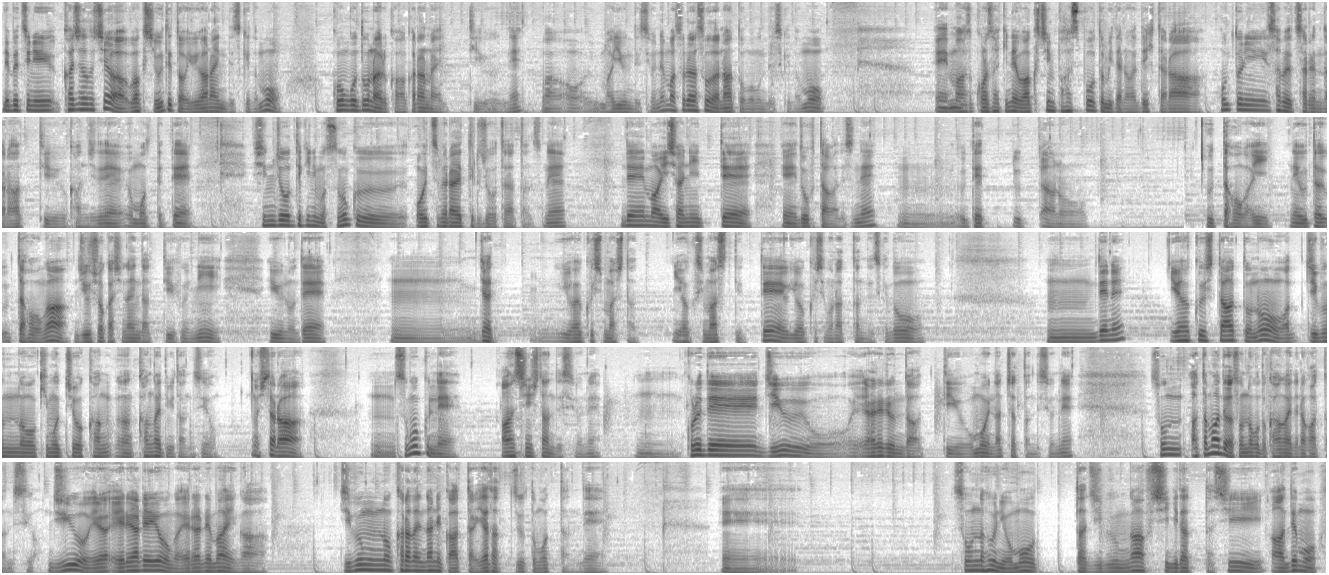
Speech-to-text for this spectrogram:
で別に会社としてはワクチン打てとは言わないんですけども今後どうなるかわからないっていうね、まあ、まあ、言うんですよね。まあそれはそうだなと思うんですけどもえー、まあこの先ねワクチンパスポートみたいなのができたら本当に差別されるんだなっていう感じで思ってて心情的にもすごく追い詰められてる状態だったんですね。で、まあ、医者に行って、えー、ドクターがですね、うん、打てあの打った方がいい、ね、打った打った方が重症化しないんだっていうふうに言うので、うん、じゃあ予約しました予約しますって言って予約してもらったんですけどうんでね予約した後の自分の気持ちを考えてみたんですよそしたら、うん、すごくね安心したんですよね。うん、これで自由を得られるんだっていう思いになっちゃったんですよね。そん頭ではそんなこと考えてなかったんですよ。自由を得られようが得られまいが自分の体に何かあったら嫌だってずっと思ったんで、えー、そんな風に思った自分が不思議だったしあでも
